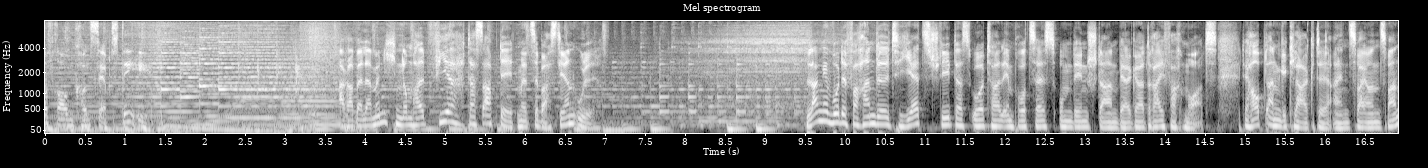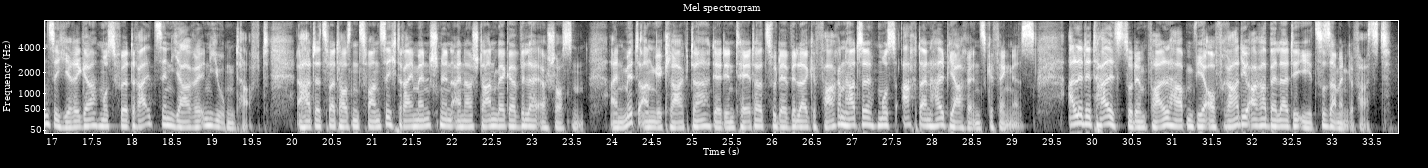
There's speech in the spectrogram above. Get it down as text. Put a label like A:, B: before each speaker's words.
A: Schlafraumkonzept.de.
B: Arabella München um halb vier, das Update mit Sebastian Uhl. Lange wurde verhandelt, jetzt steht das Urteil im Prozess um den Starnberger Dreifachmord. Der Hauptangeklagte, ein 22-Jähriger, muss für 13 Jahre in Jugendhaft. Er hatte 2020 drei Menschen in einer Starnberger Villa erschossen. Ein Mitangeklagter, der den Täter zu der Villa gefahren hatte, muss achteinhalb Jahre ins Gefängnis. Alle Details zu dem Fall haben wir auf radioarabella.de zusammengefasst.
